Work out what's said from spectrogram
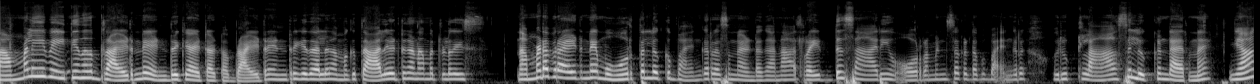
നമ്മൾ ഈ വെയിറ്റ് ചെയ്യുന്നത് ബ്രൈഡിന്റെ എൻട്രിക്ക് ആയിട്ടാട്ടോ ബ്രൈഡിന്റെ എൻട്രി ചെയ്താലേ നമുക്ക് താലി കെട്ട് കാണാൻ പറ്റുള്ളൂ ഗൈസ് നമ്മുടെ ബ്രൈഡിന്റെ മുഹൂർത്ത ലുക്ക് ഭയങ്കര രസമുണ്ടായിട്ടുണ്ട്. കാരണം ആ റെഡ് സാരിയും ഓർണമെൻസ് ഒക്കെ ഇട്ടപ്പോൾ ഭയങ്കര ഒരു ക്ലാസ് ലുക്ക് ഉണ്ടായിരുന്നേ. ഞാൻ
